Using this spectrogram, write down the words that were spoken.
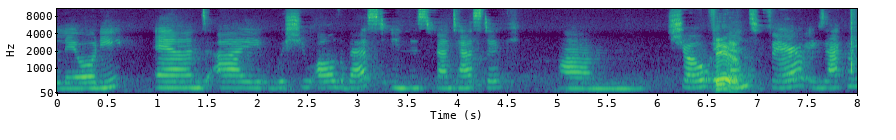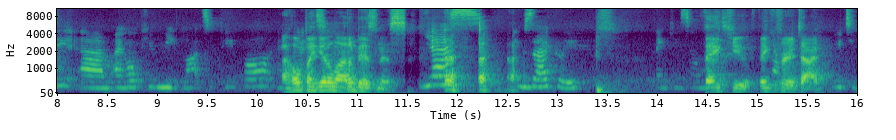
Leone, and I wish you all the best in this fantastic um, show Fair. event fair. Exactly. Um, I hope you meet lots of people. i hope i get a lot of business Yes, exactly. Thank you so much. thank you thank you for your time You too.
